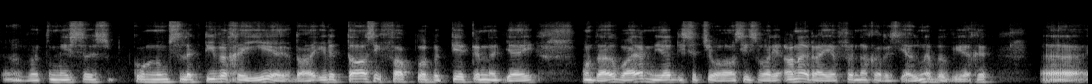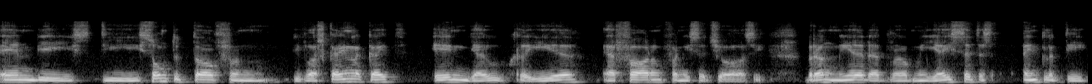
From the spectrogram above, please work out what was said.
uh, wat mense kon noem selektiewe geheue. Daai irritasiefaktor beteken dat jy onthou baie meer die situasies waar die ander rye vinniger as joune beweeg het. Uh en die die som totaal van die waarskynlikheid en jou geheue ervaring van die situasie bring mee dat waarmee jy sit is eintlik die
